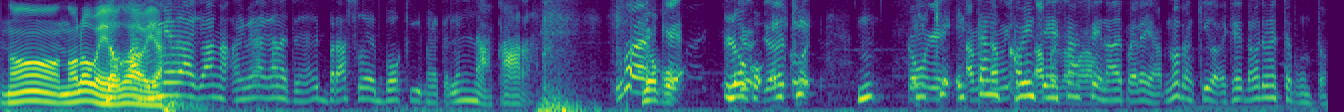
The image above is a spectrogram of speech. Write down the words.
No, no lo veo Loco, a mí todavía. me da gana, a mí me da gana de tener el brazo de Bucky y meterle en la cara. Loco, que... Loco, yo es como- que, como es que que es a mí- tan mí cringe en esa escena de pelea. No, tranquilo, es que dame este punto.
